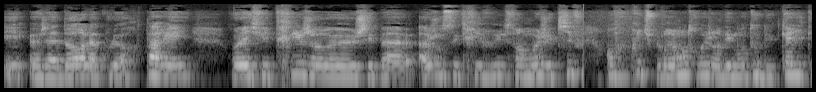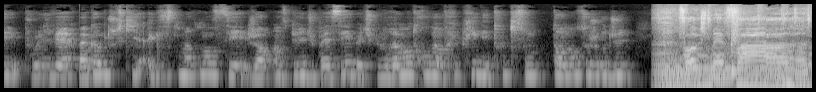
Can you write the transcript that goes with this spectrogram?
et euh, j'adore la couleur, pareil. Voilà, il fait très genre, je sais pas, agent secret russe, enfin moi je kiffe. En friperie, tu peux vraiment trouver genre des manteaux de qualité pour l'hiver. Bah, comme tout ce qui existe maintenant, c'est genre inspiré du passé, bah, tu peux vraiment trouver en friperie des trucs qui sont tendance aujourd'hui. Faut que je m'évade,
